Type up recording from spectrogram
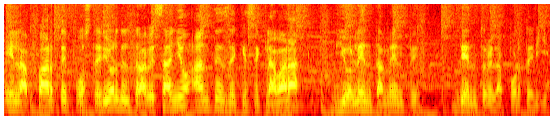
en la parte posterior del travesaño antes de que se clavara violentamente dentro de la portería.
